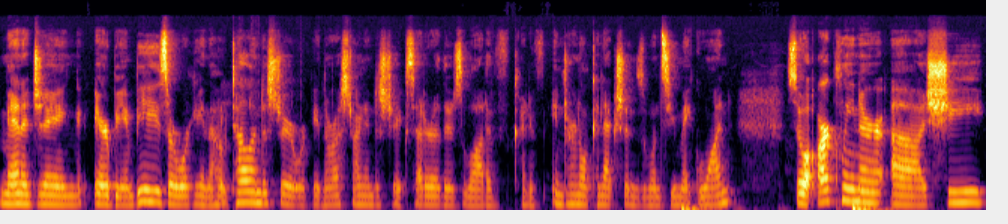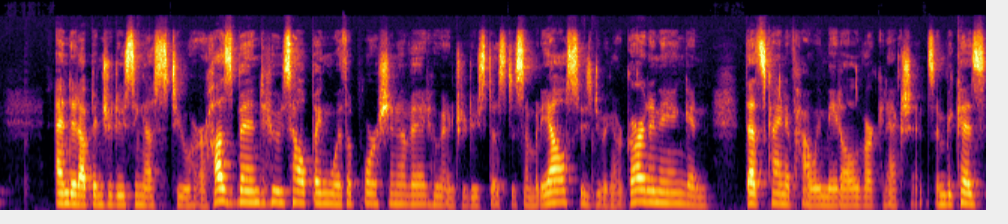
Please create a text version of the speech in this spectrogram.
managing Airbnbs or working in the hotel industry or working in the restaurant industry, et cetera. There's a lot of kind of internal connections once you make one. So our cleaner, uh, she ended up introducing us to her husband, who's helping with a portion of it, who introduced us to somebody else who's doing our gardening, and that's kind of how we made all of our connections. And because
